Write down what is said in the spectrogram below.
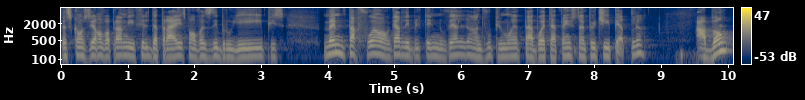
Parce qu'on se dit, on va prendre les fils de presse, puis on va se débrouiller. Puis même parfois, on regarde les bulletins de nouvelles, là, entre vous puis moi, puis à boîte à pain, c'est un peu cheapette, là. Ah bon?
